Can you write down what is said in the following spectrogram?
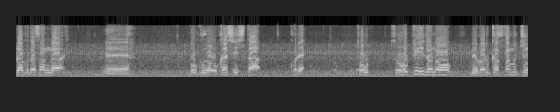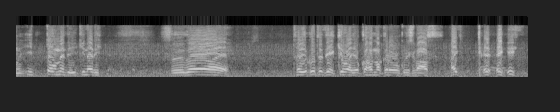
ラクダさんが、えー僕がお貸ししたこれトトーピードのメバルカスタムチューン1投目でいきなりすごい。ということで今日は横浜からお送りします。はい。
